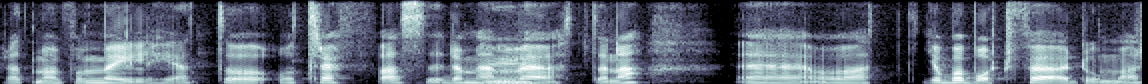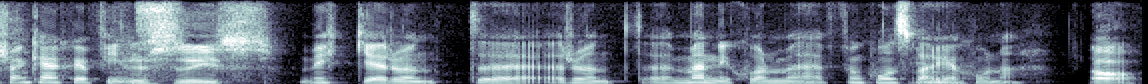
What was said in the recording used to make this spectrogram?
för att man får möjlighet att, att träffas i de här Mm. mötena. eh, Och att jobba bort fördomar som kanske finns Precis. mycket runt, eh, runt människor med funktionsvariationer. Ja,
